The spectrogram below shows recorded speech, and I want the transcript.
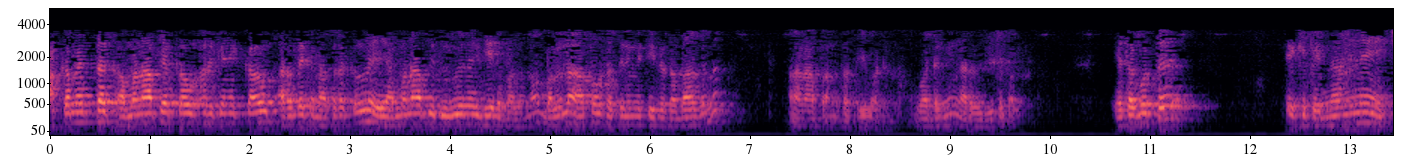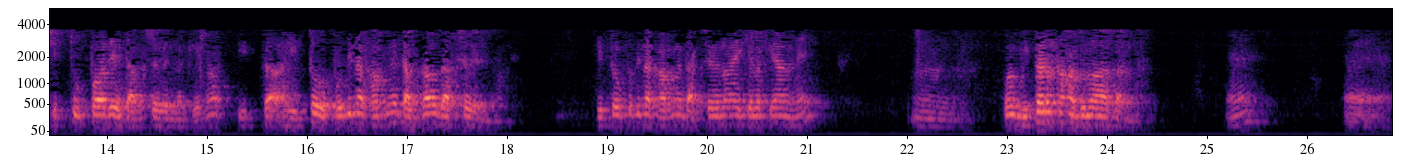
අකමැත්තක් අමනාපයක් කවුරු හරි කෙනෙක් આવුත් අර දෙක නතර කරලා ඒ අමනාපය දුර වෙන විදිහට බලනවා. බලලා ආපහු සතිනෙමි තීර තබාගෙන ආනාපාන සතිය වඩනවා. වඩමින් අර විදිහට බලනවා. එතකොට ඒකෙ පෙන්වන්නේ චිත්ත උපාදේ දක්ෂ වෙන්න කියනවා හිත හිත උපදින කර්මයට අග්‍රව දක්ෂ වෙනවා. හිත උපදින කර්මයට දක්ෂ වෙනවායි කියලා කියන්නේ ඔය විතරක හඳුනා ගන්න. ඈ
